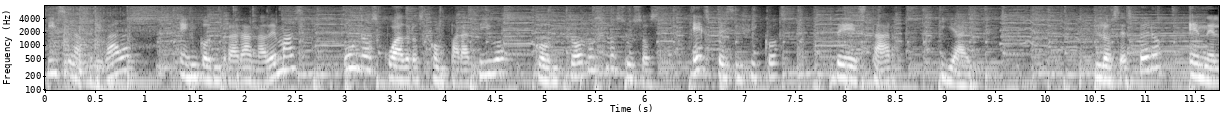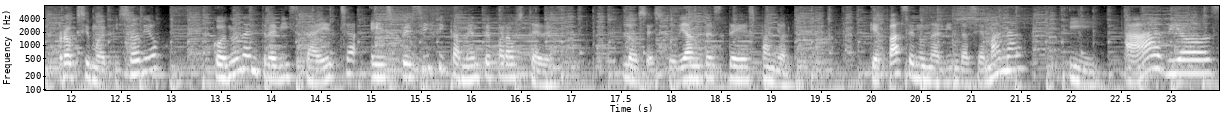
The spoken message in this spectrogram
isla privada, encontrarán además unos cuadros comparativos con todos los usos específicos de estar y hay. Los espero en el próximo episodio con una entrevista hecha específicamente para ustedes, los estudiantes de español. Que pasen una linda semana y adiós.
